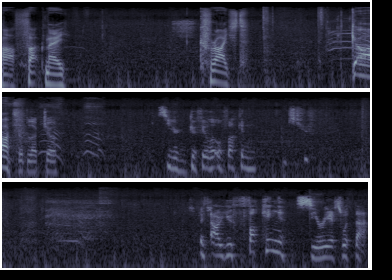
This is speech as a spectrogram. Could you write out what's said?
Oh, fuck me. Christ. God! Good luck, Joe. See your goofy little fucking. Are you fucking serious with that?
